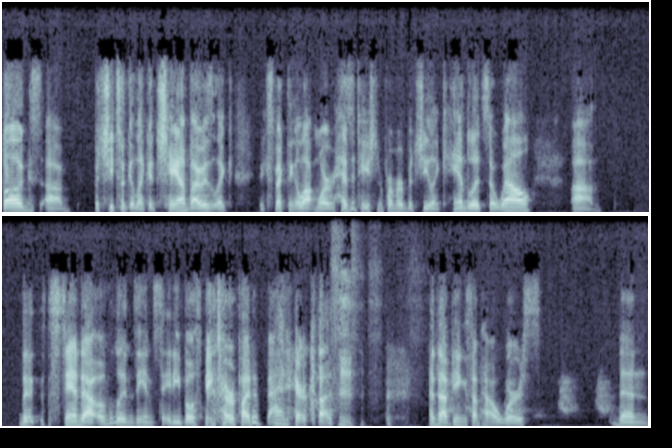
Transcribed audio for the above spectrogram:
bugs, um, but she took it like a champ. I was like expecting a lot more hesitation from her, but she like handled it so well. Um, the standout of Lindsay and Sadie both being terrified of bad haircuts, and that being somehow worse than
